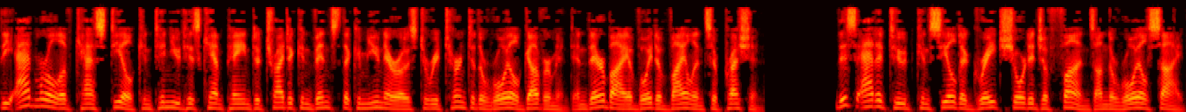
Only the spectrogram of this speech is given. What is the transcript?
The Admiral of Castile continued his campaign to try to convince the Comuneros to return to the royal government and thereby avoid a violent suppression. This attitude concealed a great shortage of funds on the royal side.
